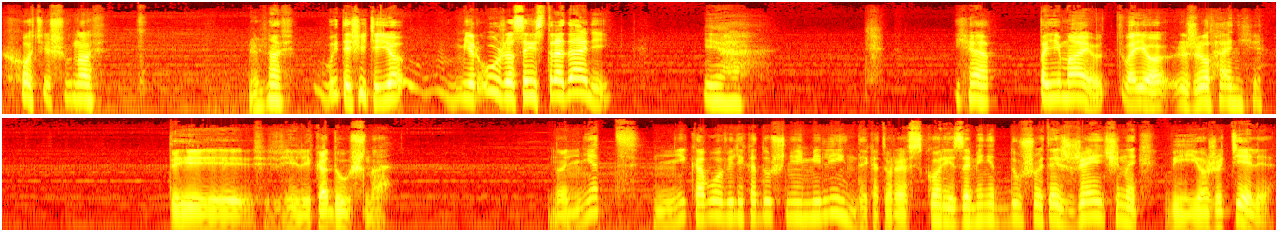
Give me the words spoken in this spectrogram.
хочешь вновь, вновь вытащить ее в мир ужаса и страданий. Я... Я понимаю твое желание. Ты великодушна. Но нет никого великодушнее Мелинды, которая вскоре заменит душу этой женщины в ее же теле.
